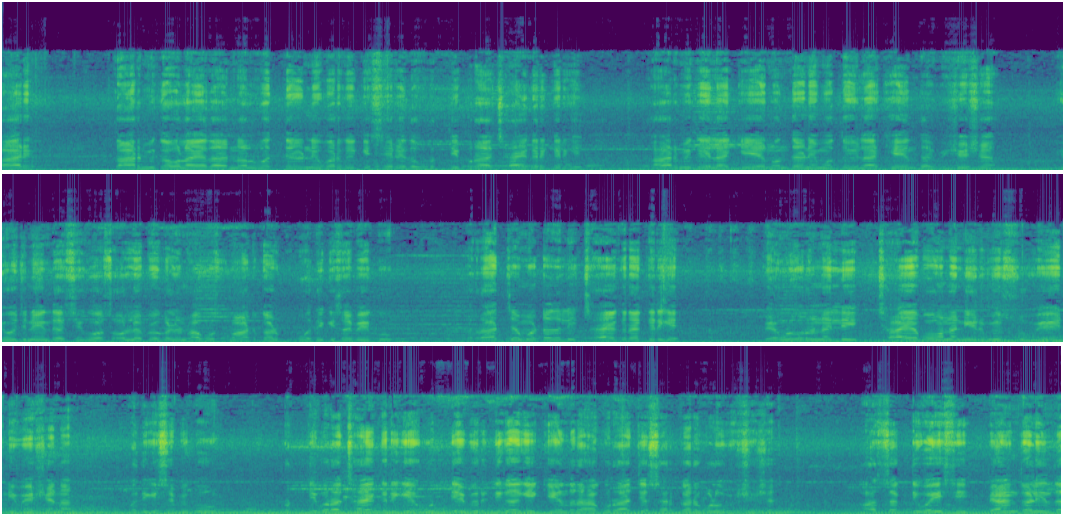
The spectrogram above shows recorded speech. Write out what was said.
ಕಾರ್ಯ, ಕಾರ್ಮಿಕ ವಲಯದ ನಲವತ್ತೆರಡನೇ ವರ್ಗಕ್ಕೆ ಸೇರಿದ ವೃತ್ತಿಪರ ಛಾಯಾಗ್ರಹಕರಿಗೆ ಕಾರ್ಮಿಕ ಇಲಾಖೆಯ ನೋಂದಣಿ ಮತ್ತು ಇಲಾಖೆಯಿಂದ ವಿಶೇಷ ಯೋಜನೆಯಿಂದ ಸಿಗುವ ಸೌಲಭ್ಯಗಳನ್ನು ಹಾಗೂ ಸ್ಮಾರ್ಟ್ ಕಾರ್ಡ್ ಒದಗಿಸಬೇಕು. ರಾಜ್ಯ ಮಟ್ಟದಲ್ಲಿ ಛಾಯಾಗ್ರಾಹಕರಿಗೆ ಬೆಂಗಳೂರಿನಲ್ಲಿ ಛಾಯಾಭವನ ನಿರ್ಮಿಸುವ, ನಿವೇಶನ ಒದಗಿಸಬೇಕು. ವೃತ್ತಿಪರ ಛಾಯಕರಿಗೆ ವೃತ್ತಿ ಅಭಿವೃದ್ಧಿಗಾಗಿ ಕೇಂದ್ರ ಹಾಗೂ ರಾಜ್ಯ ಸರ್ಕಾರಗಳು ವಿಶೇಷ ಆಸಕ್ತಿ ವಹಿಸಿ ಬ್ಯಾಂಕ್ಗಳಿಂದ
